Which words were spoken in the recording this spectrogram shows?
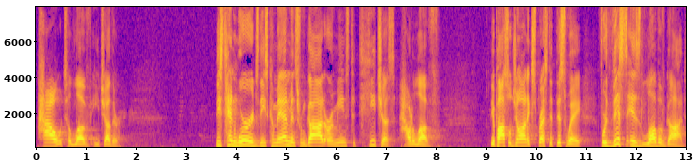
how to love each other. These 10 words, these commandments from God, are a means to teach us how to love. The Apostle John expressed it this way For this is love of God,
